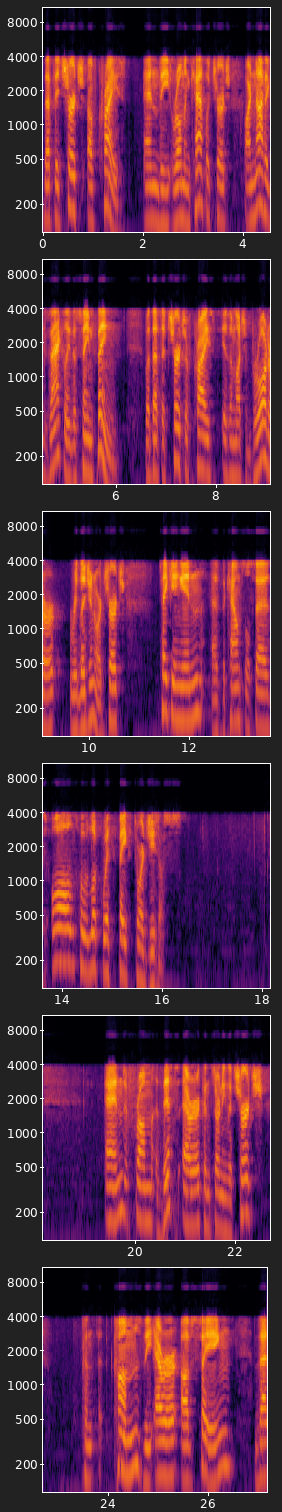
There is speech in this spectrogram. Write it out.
That the Church of Christ and the Roman Catholic Church are not exactly the same thing, but that the Church of Christ is a much broader religion or church, taking in, as the Council says, all who look with faith toward Jesus. And from this error concerning the church, con- comes the error of saying that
